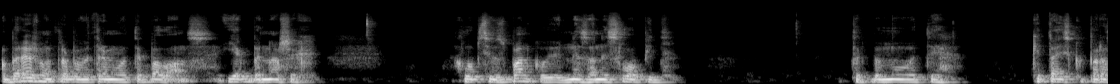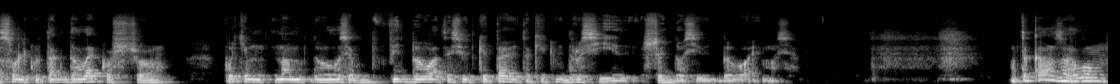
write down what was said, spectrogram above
обережно треба витримувати баланс. Якби наших хлопців з банкою не занесло під, так би мовити, китайську парасольку так далеко, що потім нам довелося б відбиватись від Китаю, так як від Росії ще й досі відбиваємося. Отака загалом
